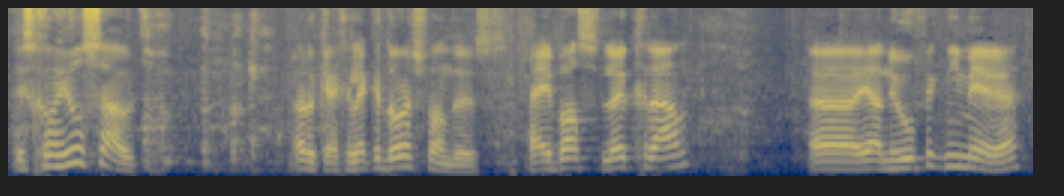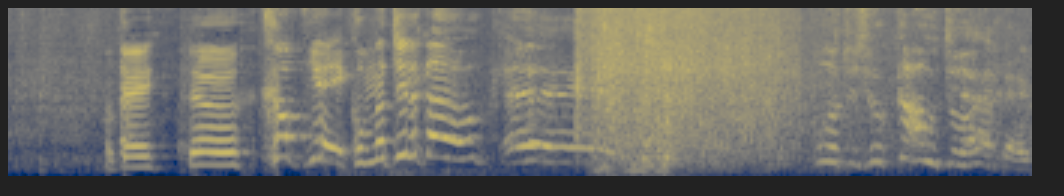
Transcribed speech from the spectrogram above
Is gewoon heel zout. Oh, daar krijg je lekker dorst van dus. Hey Bas, leuk gedaan. Eh, ja, nu hoef ik niet meer hè. Oké, doeg. Grapje, ik kom natuurlijk ook! Oh, het is wel koud hoor! Ja, kijk.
